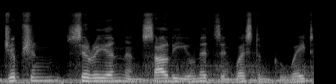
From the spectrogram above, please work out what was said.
Egyptian, Syrian, and Saudi units in western Kuwait,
